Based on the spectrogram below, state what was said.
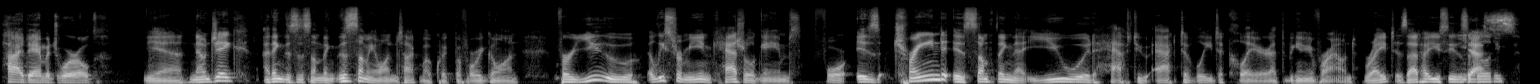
high damage world. Yeah. Now, Jake, I think this is something. This is something I wanted to talk about quick before we go on. For you, at least for me in casual games, for is trained is something that you would have to actively declare at the beginning of round, right? Is that how you see this ability? Yes,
